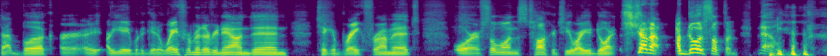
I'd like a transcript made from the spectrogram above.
that book, or are you able to get away from it every now and then, take a break from it, or if someone's talking to you while you're doing it, shut up, I'm doing something. No,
